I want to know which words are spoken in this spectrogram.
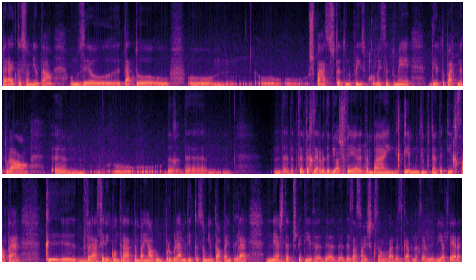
para a educação ambiental. O Museu Tato, o, o, o, o espaços, tanto no Príncipe como em Santo Tomé, dentro do Parque Natural, um, o, da, da da, da, portanto, a reserva da biosfera também, que é muito importante aqui ressaltar que eh, deverá ser encontrado também algum programa de educação ambiental para integrar nesta perspectiva da, da, das ações que são levadas a cabo na Reserva da Biosfera,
